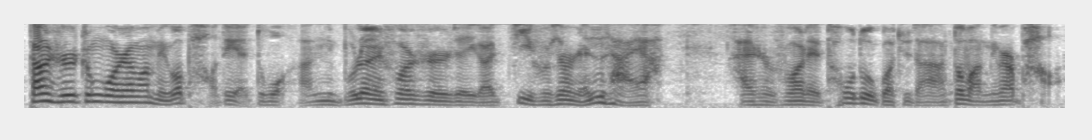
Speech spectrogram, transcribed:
当时中国人往美国跑的也多啊，你不论说是这个技术型人才呀。还是说这偷渡过去的啊，都往那边跑。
